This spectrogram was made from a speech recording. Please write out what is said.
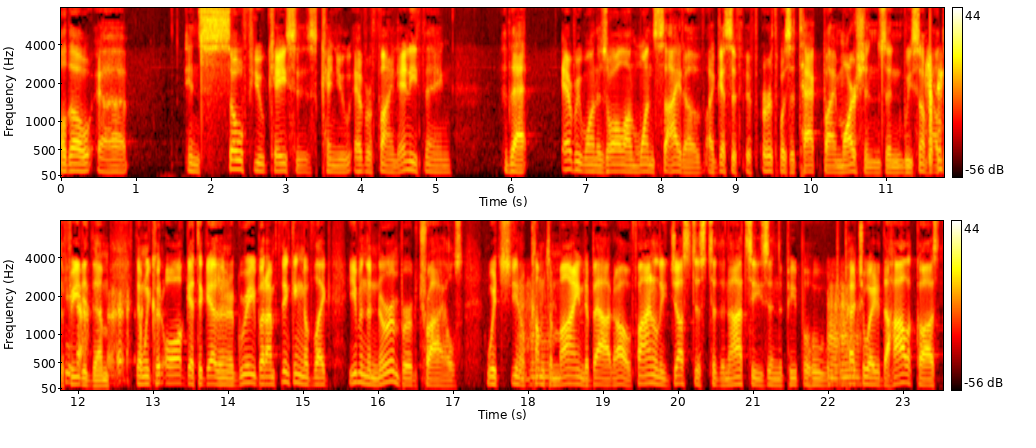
Although, uh, in so few cases, can you ever find anything that everyone is all on one side of. I guess if, if Earth was attacked by Martians and we somehow defeated yeah. them, then we could all get together and agree. But I'm thinking of like even the Nuremberg trials, which you know mm-hmm. come to mind about oh, finally justice to the Nazis and the people who mm-hmm. perpetuated the Holocaust.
